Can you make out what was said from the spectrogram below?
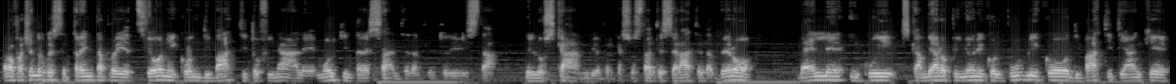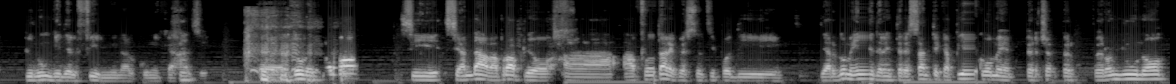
però facendo queste 30 proiezioni con dibattito finale molto interessante dal punto di vista dello scambio, perché sono state serate davvero belle in cui scambiare opinioni col pubblico, dibattiti anche più lunghi del film in alcuni casi, eh, dove però si, si andava proprio a, a, affrontare questo tipo di, di, argomenti ed era interessante capire come per, per, per ognuno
